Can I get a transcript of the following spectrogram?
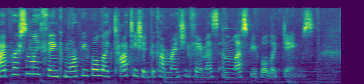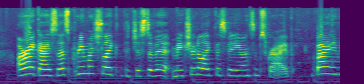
I personally think more people like Tati should become rich and famous and less people like James. Alright guys, so that's pretty much like the gist of it. Make sure to like this video and subscribe. Bye!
